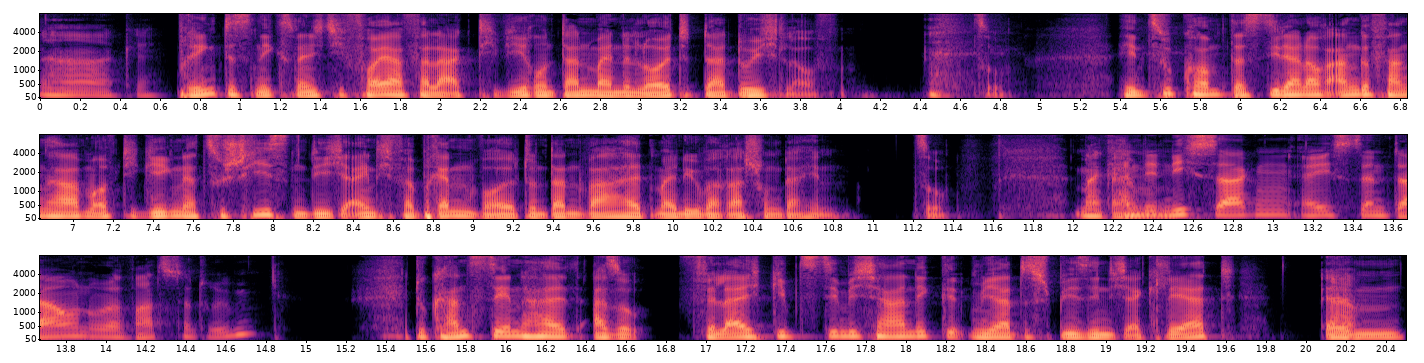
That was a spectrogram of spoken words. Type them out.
Ah, okay. bringt es nichts, wenn ich die Feuerfalle aktiviere und dann meine Leute da durchlaufen. So. Hinzu kommt, dass die dann auch angefangen haben, auf die Gegner zu schießen, die ich eigentlich verbrennen wollte. Und dann war halt meine Überraschung dahin. Man kann Ähm. dir nicht sagen, ey, stand down oder wart's da drüben? Du kannst den halt, also vielleicht gibt es die Mechanik, mir hat das Spiel sie nicht erklärt. Ja. Ähm,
